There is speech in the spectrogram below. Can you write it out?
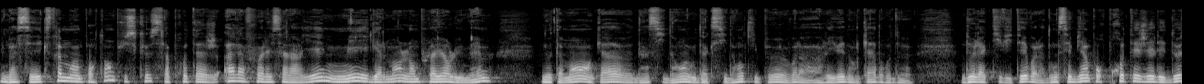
Eh ben, C'est extrêmement important puisque ça protège à la fois les salariés, mais également l'employeur lui-même, notamment en cas d'incident ou d'accident qui peut voilà, arriver dans le cadre de, de l'activité. Voilà. Donc c'est bien pour protéger les deux,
